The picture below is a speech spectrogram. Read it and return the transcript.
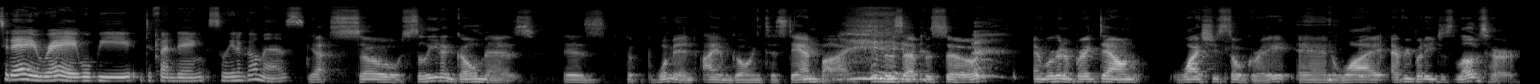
Today, Ray will be defending Selena Gomez. Yes, so Selena Gomez is the woman I am going to stand by in this episode. and we're going to break down why she's so great and why everybody just loves her.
